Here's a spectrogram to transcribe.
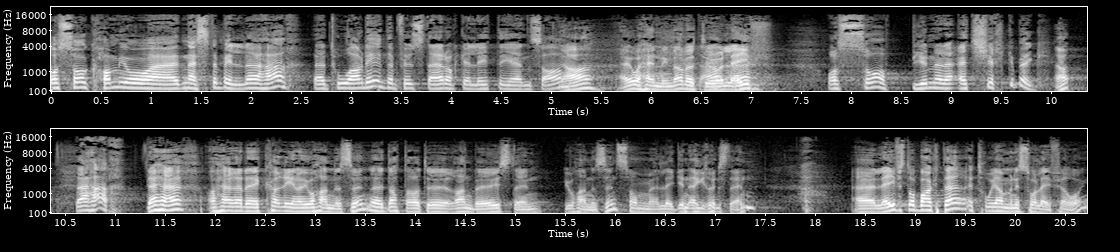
Og så kom jo eh, neste bilde her. Det er to av de. Det første er dere litt i en sal. Ja, det er jo Henning der, vet du, og Leif. Og så begynner det et kirkebygg. Ja. Det er her. Det er her, og her er det Karina Johannessen, dattera til Randbø Øystein Johannessen, som legger ned grunnsteinen. Eh, Leif står bak der. Jeg tror jammen jeg så Leif her òg.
